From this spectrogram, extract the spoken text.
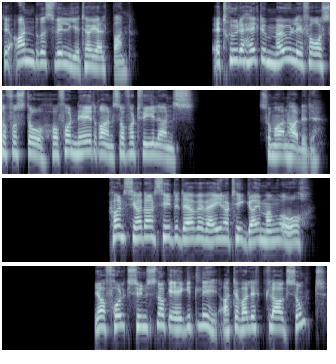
til andres vilje til å hjelpe han. Jeg tror det er helt umulig for oss å forstå hvor fornedrende og fortvilende som han hadde det. Kanskje hadde han sittet der ved veien og tigga i mange år. Ja, folk syntes nok egentlig at det var litt plagsomt.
